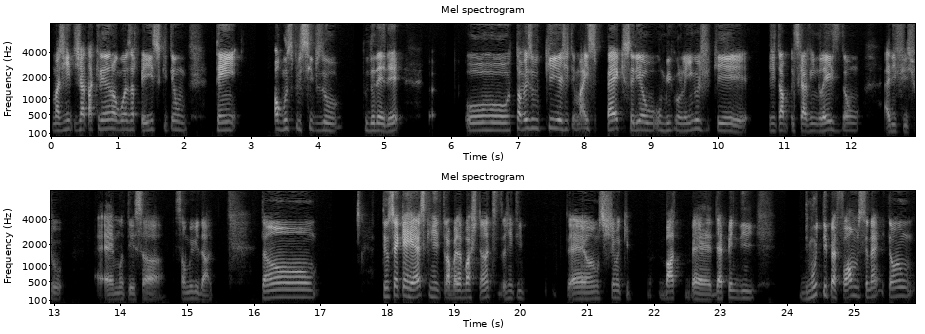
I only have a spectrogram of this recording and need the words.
mas a gente já está criando algumas APIs que tem, um, tem alguns princípios do, do DDD. O, talvez o que a gente mais PEC seria o, o Language, que a gente escreve em inglês, então é difícil é, manter essa, essa humildade. Então, tem o CQRS, que a gente trabalha bastante, a gente é um sistema que bate, é, depende de, de, muito de performance, né? Então,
